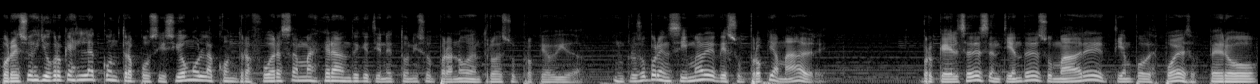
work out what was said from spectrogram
por, eso es, yo creo que es la contraposición o la contrafuerza más grande que tiene Tony Soprano dentro de su propia vida. Incluso por encima de, de su propia madre. Porque él se desentiende de su madre tiempo después. Pero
